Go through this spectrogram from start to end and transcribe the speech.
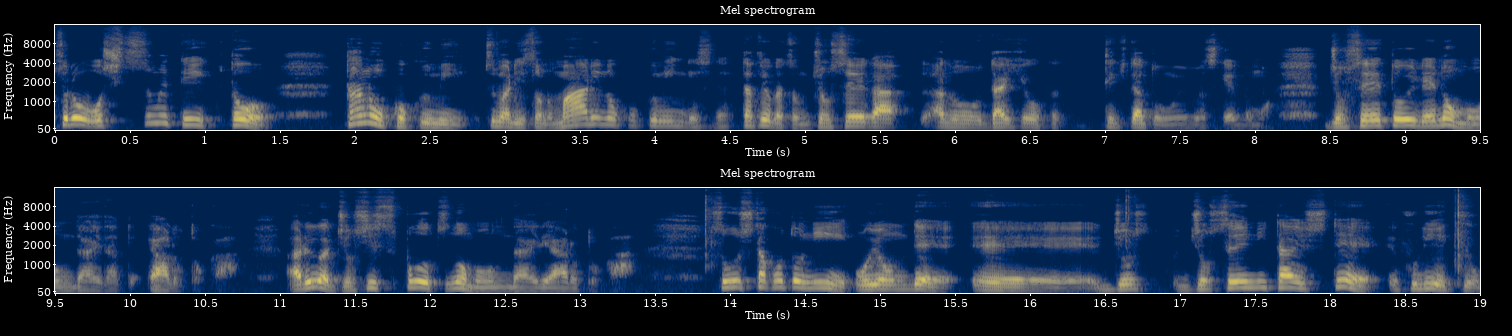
それを推し進めていくと、他の国民、つまりその周りの国民ですね。例えばその女性が、あの、代表的だと思いますけれども、女性トイレの問題だと、あるとか、あるいは女子スポーツの問題であるとか、そうしたことに及んで、えー、女女性に対して不利益を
